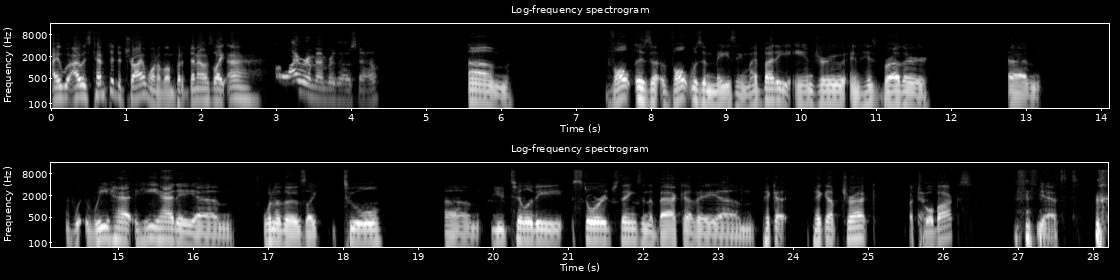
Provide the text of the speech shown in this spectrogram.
I, I was tempted to try one of them, but then I was like, uh, Oh, I remember those now. Um, Vault is a, Vault was amazing. My buddy Andrew and his brother, um, w- we had he had a um one of those like tool um utility storage things in the back of a um pickup pickup truck. a Yeah. toolbox. Yes, But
